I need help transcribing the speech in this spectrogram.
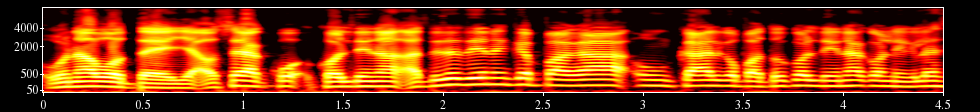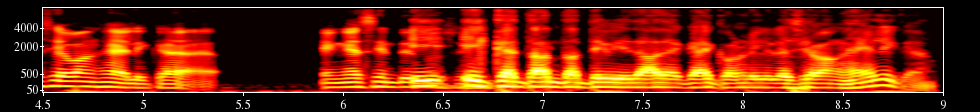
Una botella. O sea, coordinar, a ti te tienen que pagar un cargo para tú coordinar con la Iglesia Evangélica en esa institución. ¿Y, qué tanta actividades que hay con la Iglesia Evangélica?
